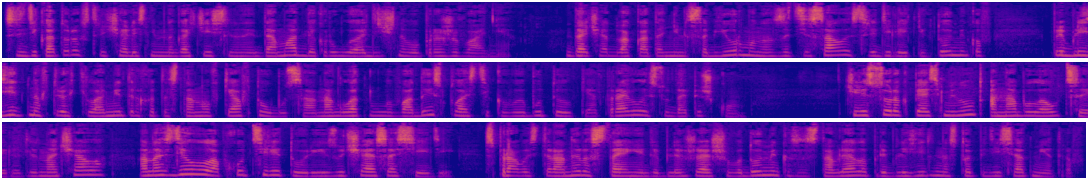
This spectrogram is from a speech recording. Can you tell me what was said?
среди которых встречались немногочисленные дома для круглогодичного проживания. Дача адвоката Нильса Бьюрмана затесалась среди летних домиков, Приблизительно в трех километрах от остановки автобуса она глотнула воды из пластиковой бутылки и отправилась туда пешком. Через 45 минут она была у цели. Для начала она сделала обход территории, изучая соседей. С правой стороны расстояние для ближайшего домика составляло приблизительно 150 метров.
